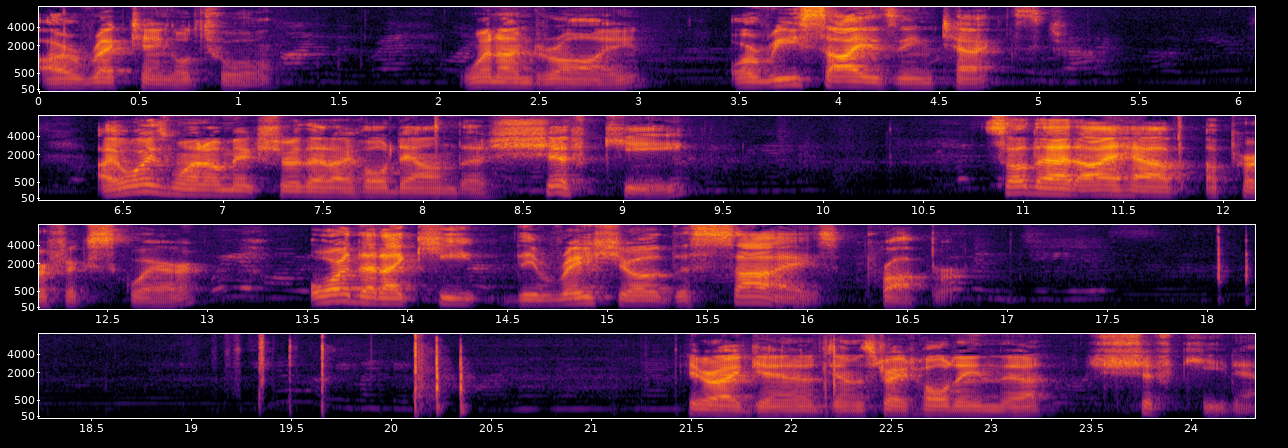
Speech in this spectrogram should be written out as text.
our rectangle tool, when I'm drawing, or resizing text, I always want to make sure that I hold down the shift key so that I have a perfect square or that I keep the ratio, the size proper. Here I again demonstrate holding the shift key down.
